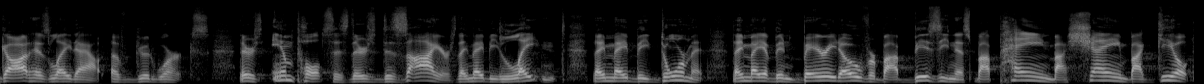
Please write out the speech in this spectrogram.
God has laid out of good works. There's impulses, there's desires. They may be latent, they may be dormant, they may have been buried over by busyness, by pain, by shame, by guilt.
